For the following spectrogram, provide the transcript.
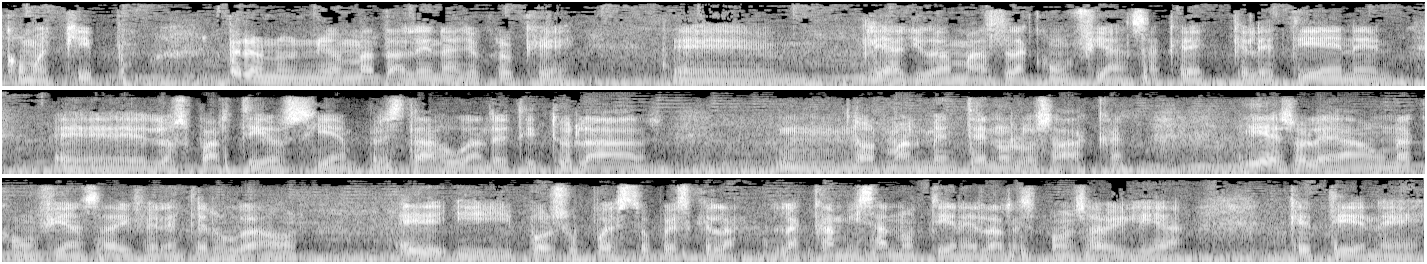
como equipo. Pero en Unión Magdalena yo creo que eh, le ayuda más la confianza que, le tienen, eh, los partidos siempre está jugando de titular, normalmente no lo sacan y eso le da una confianza diferente al jugador. Y, y, por supuesto pues que la, la camisa no tiene la responsabilidad que tiene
